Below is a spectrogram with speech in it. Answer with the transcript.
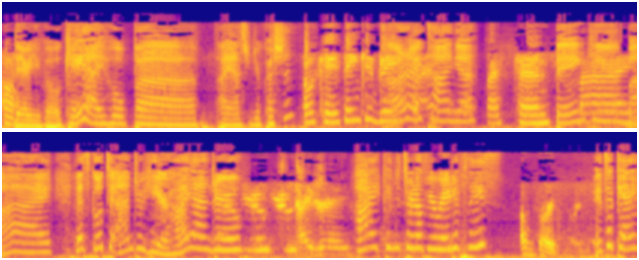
oh. there you go. Okay, I hope uh, I answered your question. Okay, thank you, Grace. All right, Tanya. Question. Thank Bye. you. Bye. Let's go to Andrew here. Hi, Andrew. Hi, Grace. Hi, can you turn off your radio, please? I'm sorry. It's okay.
